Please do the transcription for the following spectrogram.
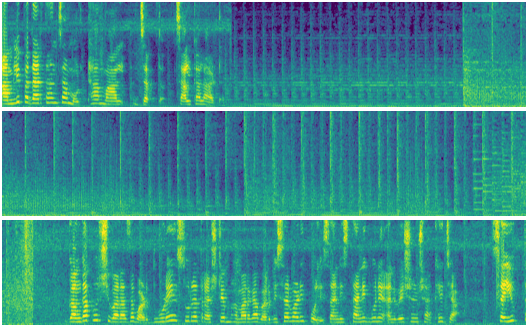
अंमली पदार्थांचा मोठा माल जप्त. चालकाला अटक. गंगापूर शिवाराजवळ धुळे सुरत राष्ट्रीय महामार्गावर विसरवाडी पोलीस आणि स्थानिक गुन्हे अन्वेषण शाखेच्या संयुक्त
